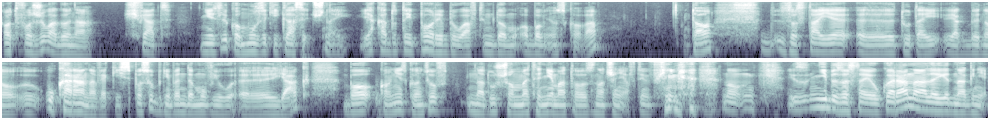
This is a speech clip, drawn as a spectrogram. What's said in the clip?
otworzyła go na świat nie tylko muzyki klasycznej, jaka do tej pory była w tym domu obowiązkowa, to zostaje y, tutaj jakby no, ukarana w jakiś sposób. Nie będę mówił y, jak, bo koniec końców na dłuższą metę nie ma to znaczenia w tym filmie. No, niby zostaje ukarana, ale jednak nie.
